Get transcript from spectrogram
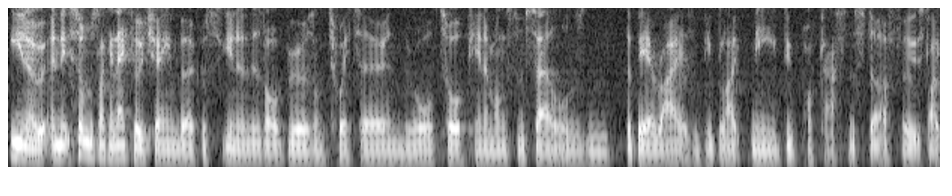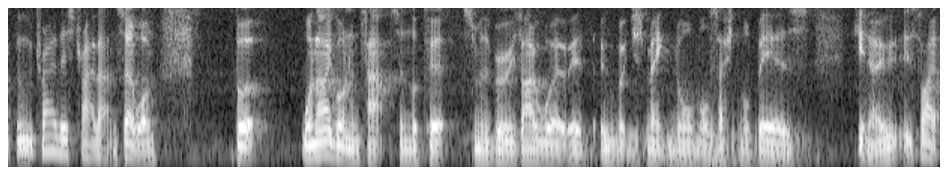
you know, and it's almost like an echo chamber because you know there's a lot of brewers on Twitter and they're all talking amongst themselves, and the beer writers and people like me do podcasts and stuff. It's like, oh, try this, try that, and so on. But when I go on Untappd and look at some of the breweries I work with who just make normal sessionable beers, you know, it's like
